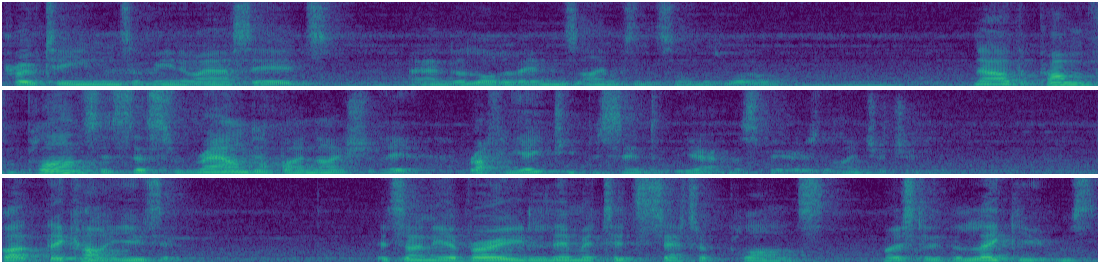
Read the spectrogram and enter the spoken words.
proteins, amino acids, and a lot of enzymes and so on as well. Now, the problem for plants is they're surrounded by nitrogen. Roughly 80% of the atmosphere is nitrogen, but they can't use it. It's only a very limited set of plants, mostly the legumes,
